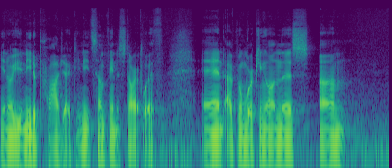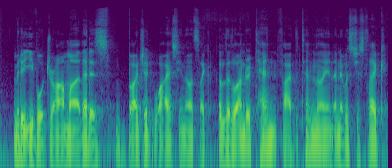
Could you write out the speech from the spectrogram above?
You know, you need a project, you need something to start with. And I've been working on this um, medieval drama that is budget wise, you know, it's like a little under 10, 5 to 10 million. And it was just like,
